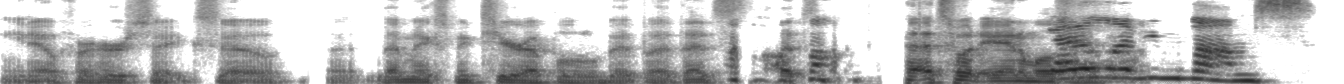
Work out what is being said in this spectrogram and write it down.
you know, for her sake. So uh, that makes me tear up a little bit, but that's, that's, that's what animals. Gotta love your moms.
